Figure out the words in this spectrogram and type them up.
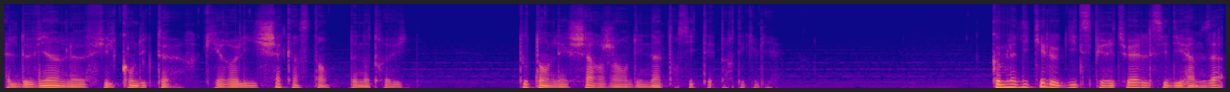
Elle devient le fil conducteur qui relie chaque instant de notre vie, tout en les chargeant d'une intensité particulière. Comme l'indiquait le guide spirituel Sidi Hamza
